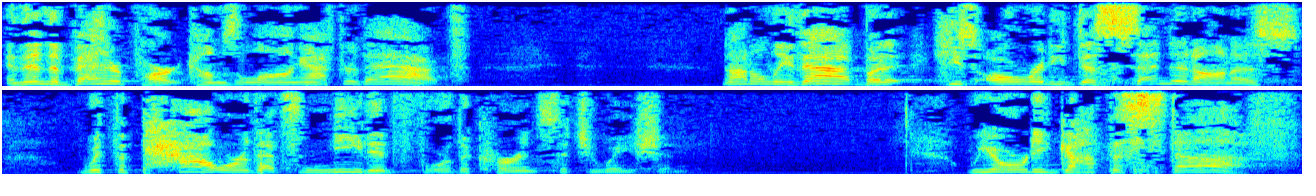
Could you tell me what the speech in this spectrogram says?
And then the better part comes along after that. Not only that, but he's already descended on us with the power that's needed for the current situation. We already got the stuff.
